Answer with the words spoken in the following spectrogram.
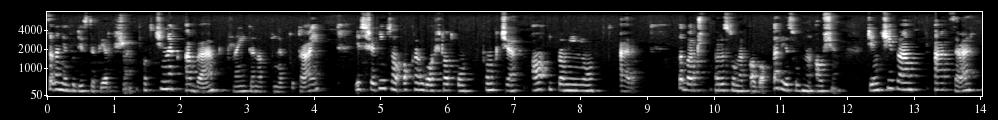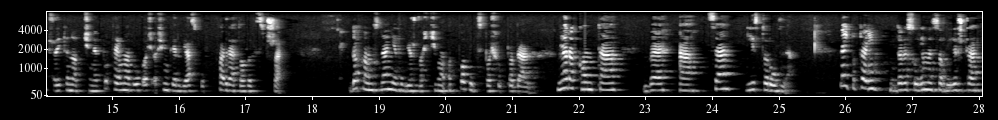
Zadanie 21. Odcinek AB, czyli ten odcinek tutaj, jest średnicą okręgu o środku w punkcie O i promieniu R. Zobacz rysunek obok. R jest równy 8. Cięciwa AC, czyli ten odcinek tutaj ma długość 8 pierwiastków kwadratowych z 3. Dokąd zdanie wybierz właściwą odpowiedź spośród podanych. Miara kąta BAC jest to równe. No i tutaj dorysujemy sobie jeszcze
